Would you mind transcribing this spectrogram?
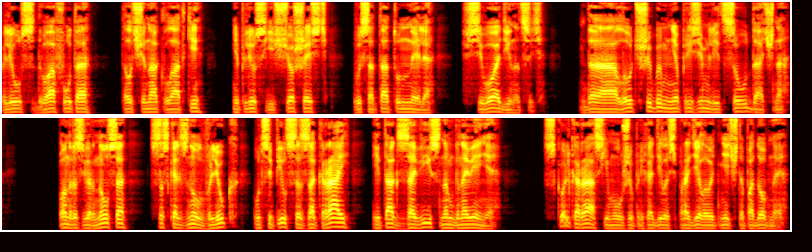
плюс два фута — толщина кладки и плюс еще шесть — высота туннеля. Всего одиннадцать. Да, лучше бы мне приземлиться удачно. Он развернулся, соскользнул в люк, уцепился за край и так завис на мгновение. Сколько раз ему уже приходилось проделывать нечто подобное,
